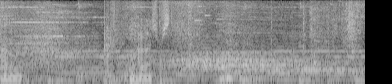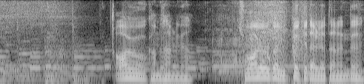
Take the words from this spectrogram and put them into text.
가고 발라줍시다. 아유 감사합니다. 좋아요가 600개 달렸다는데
